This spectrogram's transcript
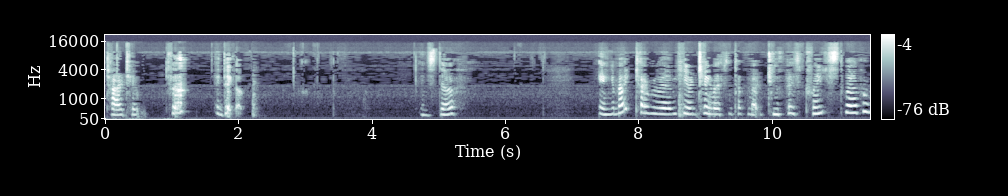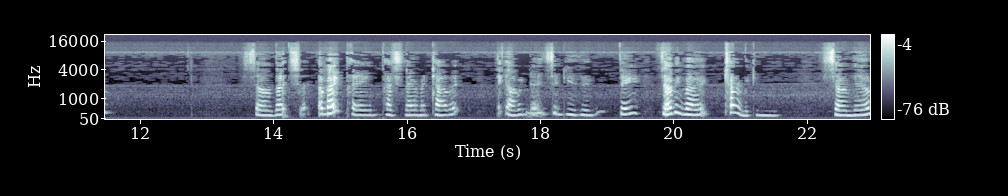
Try to and take up. And stuff. And you might come over here and tell me some talking about toothpaste paste, whatever. So that's it. I might play past there my tablet. Like Alvin does and using thing. So kind of making sound there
